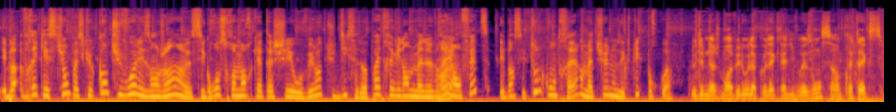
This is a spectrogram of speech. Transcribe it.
Eh ben, vraie question, parce que quand tu vois les engins, euh, ces grosses remorques attachées au vélo, tu te dis que ça doit pas être évident de manœuvrer. Ouais. Et en fait, eh ben, c'est tout le contraire. Mathieu nous explique pourquoi. Le déménagement à vélo, la collecte, la livraison, c'est un prétexte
